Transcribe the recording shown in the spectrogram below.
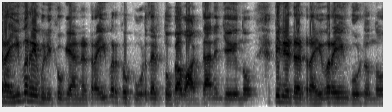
ഡ്രൈവറെ വിളിക്കുകയാണ്. ഡ്രൈവർക്ക് കൂടുതൽ തുക വാഗ്ദാനം ചെയ്യുന്നു. പിന്നീട് ഡ്രൈവറെയും കൂട്ടുന്നു.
